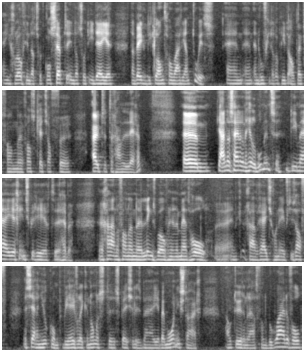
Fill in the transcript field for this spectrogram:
en je gelooft in dat soort concepten, in dat soort ideeën, dan weet ook die klant gewoon waar die aan toe is. En, en, en hoef je dat ook niet altijd van, uh, van scratch af uh, uit te gaan leggen. Um, ja, en dan zijn er een heleboel mensen die mij uh, geïnspireerd hebben. gaande van een linksboven in een Matt Hall, en ik ga het rijtje gewoon eventjes af. Een Sarah Newcomb, behavioral economist specialist bij, bij Morningstar. Auteur inderdaad van het boek Waardevol.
